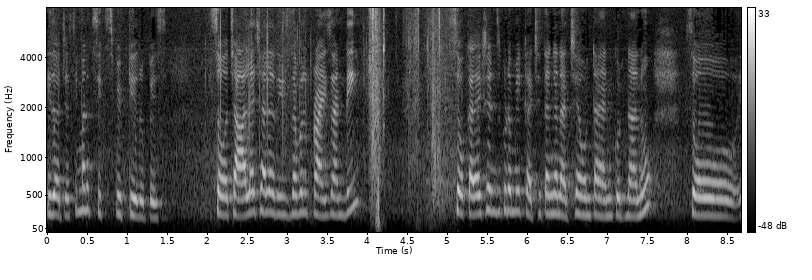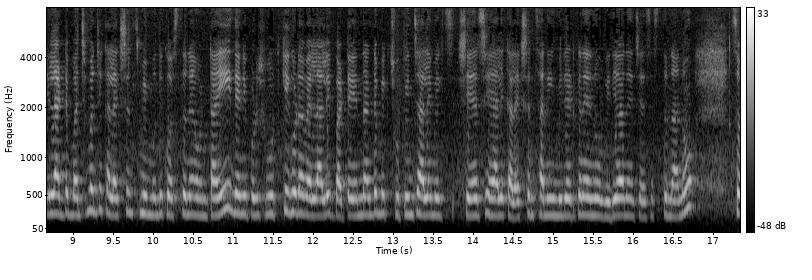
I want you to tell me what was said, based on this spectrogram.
ఇది వచ్చేసి మనకి సిక్స్ ఫిఫ్టీ రూపీస్ సో చాలా చాలా రీజనబుల్ ప్రైస్ అండి. సో కలెక్షన్స్ కూడా మీకు ఖచ్చితంగా నచ్చే ఉంటాయి అనుకుంటున్నాను. సో ఇలాంటి మంచి మంచి కలెక్షన్స్ మీ ముందుకు వస్తూనే ఉంటాయి. నేను ఇప్పుడు షూట్కి కూడా వెళ్ళాలి. బట్ ఏంటంటే మీకు చూపించాలి మీకు షేర్ చేయాలి కలెక్షన్స్ అని ఇమీడియట్గా నేను వీడియో అనేది చేసేస్తున్నాను. సో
